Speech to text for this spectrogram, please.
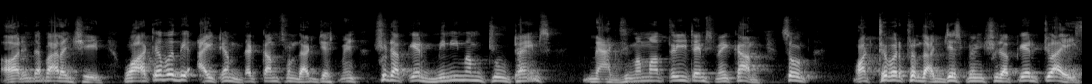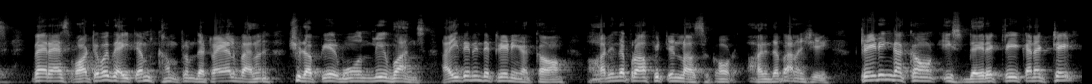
or in the balance sheet. Whatever the item that comes from the adjustment should appear minimum two times, maximum of three times may come. So whatever from the adjustment should appear twice, whereas whatever the items come from the trial balance should appear only once, either in the trading account or in the profit and loss account or in the balance sheet. Trading account is directly connected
